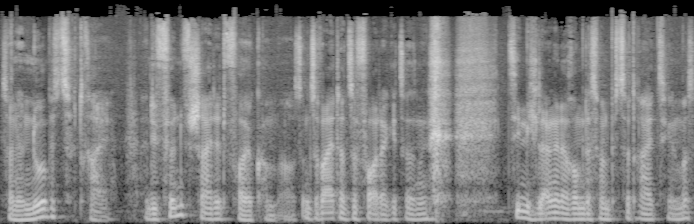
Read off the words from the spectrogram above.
sondern nur bis zur 3. Also die 5 scheidet vollkommen aus und so weiter und so fort. Da geht es also ziemlich lange darum, dass man bis zur 3 zählen muss.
